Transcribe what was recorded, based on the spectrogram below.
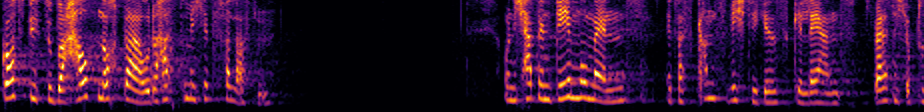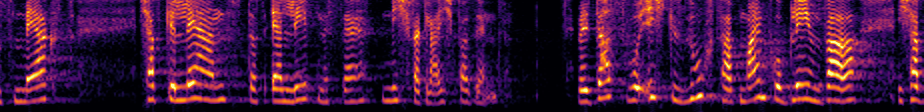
Gott, bist du überhaupt noch da oder hast du mich jetzt verlassen? Und ich habe in dem Moment etwas ganz Wichtiges gelernt. Ich weiß nicht, ob du es merkst. Ich habe gelernt, dass Erlebnisse nicht vergleichbar sind. Weil das, wo ich gesucht habe, mein Problem war, ich habe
